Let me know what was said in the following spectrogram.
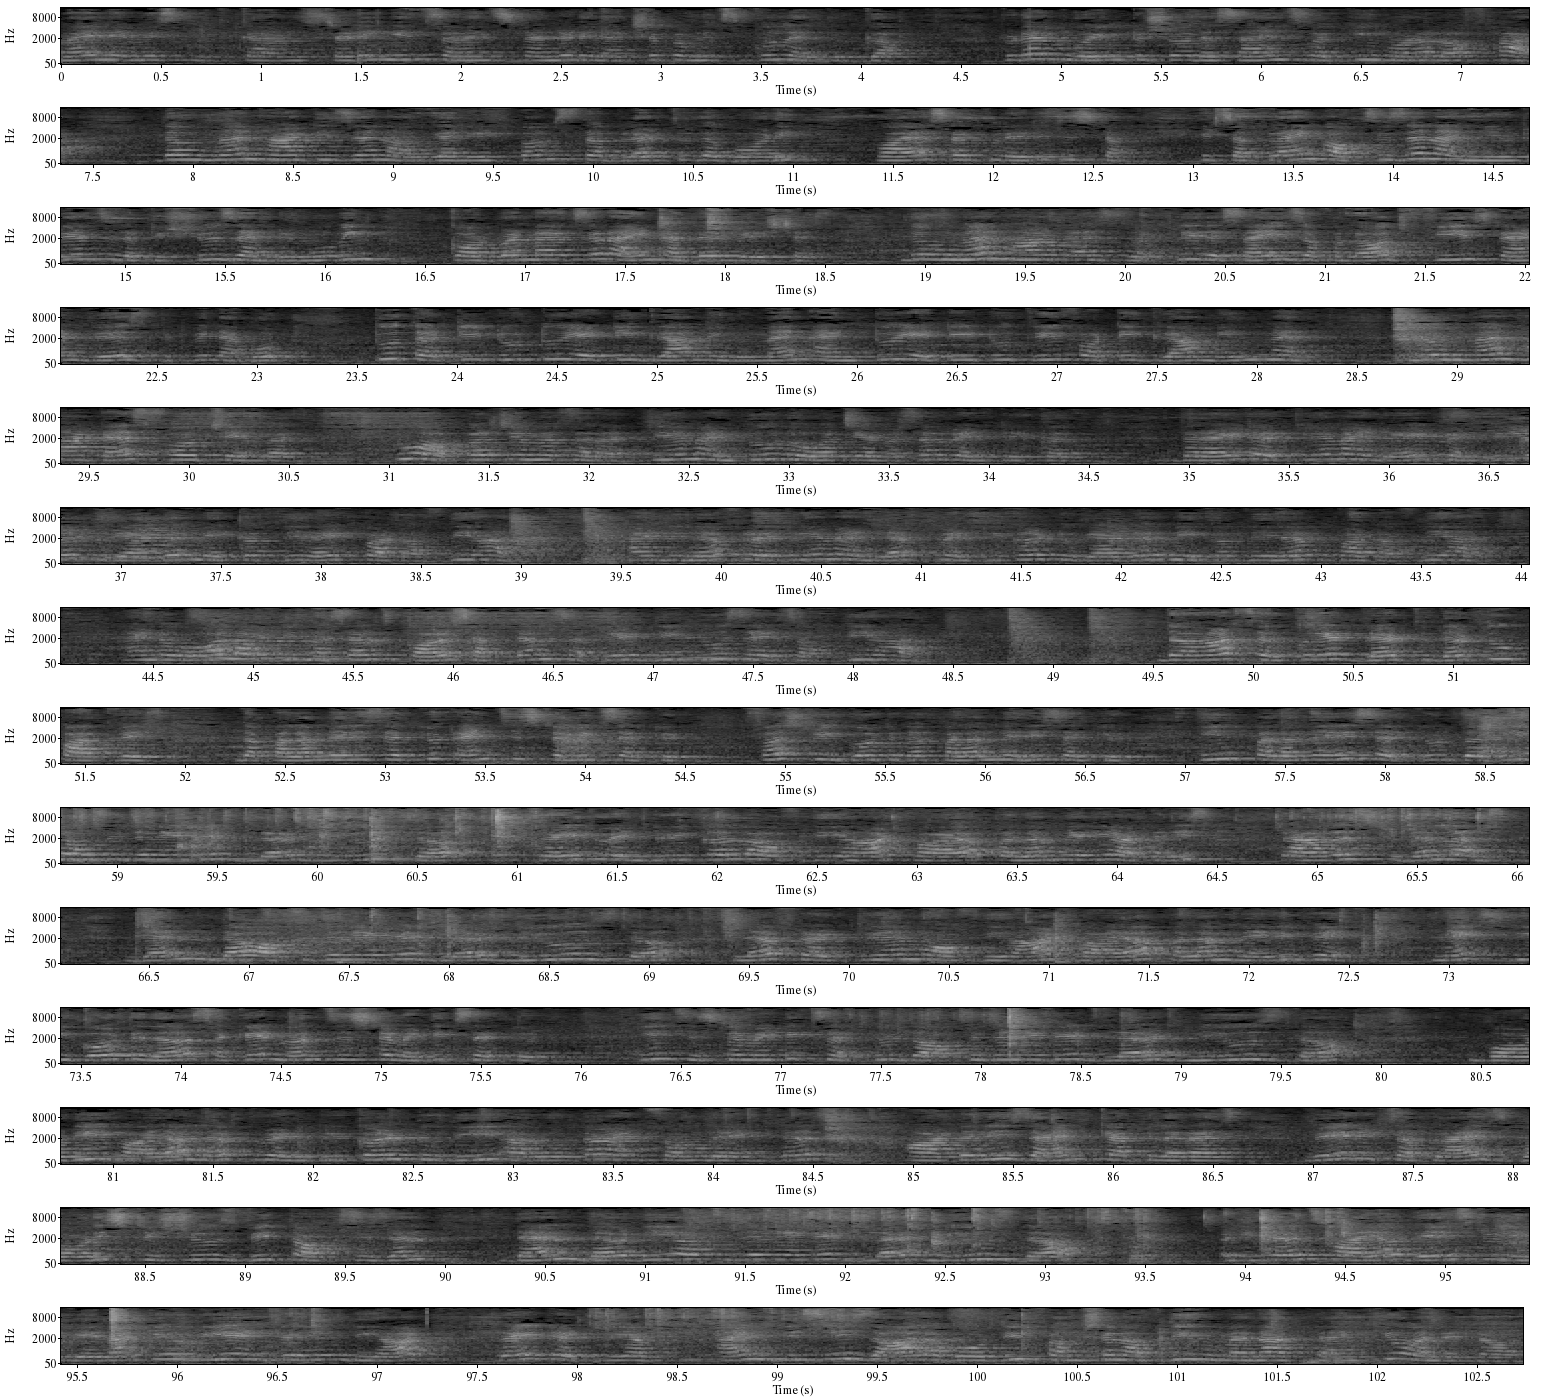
my name is Kritika. I am studying in 7th standard in Akshaya Public School, Yelburga. Today I am going to show the science working model of heart. The human heart is an organ. It pumps the blood through the body via circulatory system. It's supplying oxygen and nutrients to the tissues and removing carbon dioxide and other wastes. The human heart has roughly the size of a large fist and weighs between about 230 to 280 gram in women and 280 to 340 gram in men. Human heart has four chambers. Two upper chambers are atrium and two lower chambers are ventricle. The right atrium and right ventricle together make up the right part of the heart. And the left atrium and left ventricle together make up the left part of the heart. And the wall of the muscles called septum separate the two sides of the heart. The heart circulates blood through the two pathways, the pulmonary circuit and systemic circuit. First we go to the pulmonary circuit. In pulmonary circuit, the deoxygenated blood leaves the right ventricle of the heart via pulmonary arteries travels to the lungs. Then the oxygenated left atrium of the heart via pulmonary vein. Next we go to the second one systematic circuit. In systematic circuit, the oxygenated blood leaves the body via left ventricle to the aorta and from the enters arteries and capillaries where it supplies body's tissues with oxygen. Then the deoxygenated blood leaves the returns via veins to the vena cava re-entering the heart right atrium and this is all about the function of the human heart. Thank you and all.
